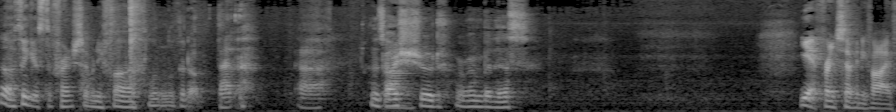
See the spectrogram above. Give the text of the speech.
No, I think it's the French seventy five. Let me look it up. that. Uh, 'Cause I Um, should remember this. yeah, French seventy five.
